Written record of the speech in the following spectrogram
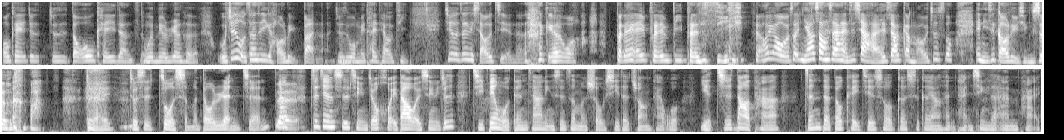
OK 就是就是都 OK 这样子，我也没有任何，我觉得我算是一个好旅伴了，就是我没太挑剔。结果这个小姐呢，她给了我 Plan A、Plan B、Plan C，然后要我说你要上山还是下海还是要干嘛？我就说，哎、欸，你是搞旅行社的吗？对，就是做什么都认真。对，那这件事情就回到我心里，就是即便我跟嘉玲是这么熟悉的状态，我也知道她。真的都可以接受各式各样很弹性的安排，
